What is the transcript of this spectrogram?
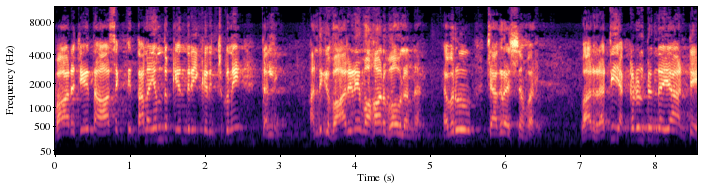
వారి చేత ఆసక్తి తన ఎందు కేంద్రీకరించుకుని తల్లి. అందుకే వారినే మహానుభావులు అన్నారు. ఎవరు? త్యాగరాజం వారు. వారి రతి ఎక్కడుంటుందయ్యా అంటే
